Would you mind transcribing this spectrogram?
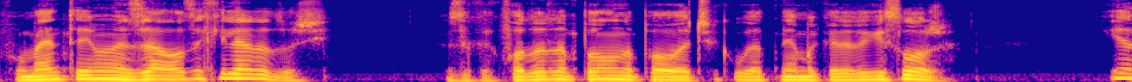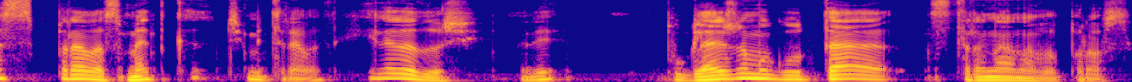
В момента имаме зала за 1000 души. За какво да напълна повече, когато няма къде да ги сложа? И аз правя сметка, че ми трябват 1000 души. Нали? Поглеждам го от тая страна на въпрос.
